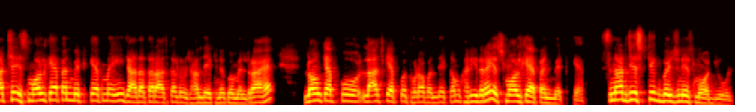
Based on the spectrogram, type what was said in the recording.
अच्छे small cap and mid cap में ही ज़्यादातर आजकल रुझान देखने को मिल रहा है। लॉन्ग कैप को लार्ज कैप को थोड़ा बंदे कम खरीद रहे हैं। Small cap and mid cap synergistic business module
